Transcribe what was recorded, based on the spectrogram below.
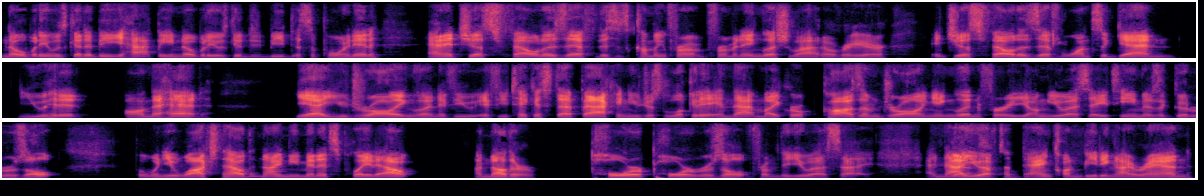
nobody was going to be happy. Nobody was going to be disappointed, and it just felt as if this is coming from from an English lad over here. It just felt as if once again you hit it on the head yeah, you draw England. If you if you take a step back and you just look at it in that microcosm, drawing England for a young USA team is a good result. But when you watch how the 90 minutes played out, another poor, poor result from the USA. And now yes. you have to bank on beating Iran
